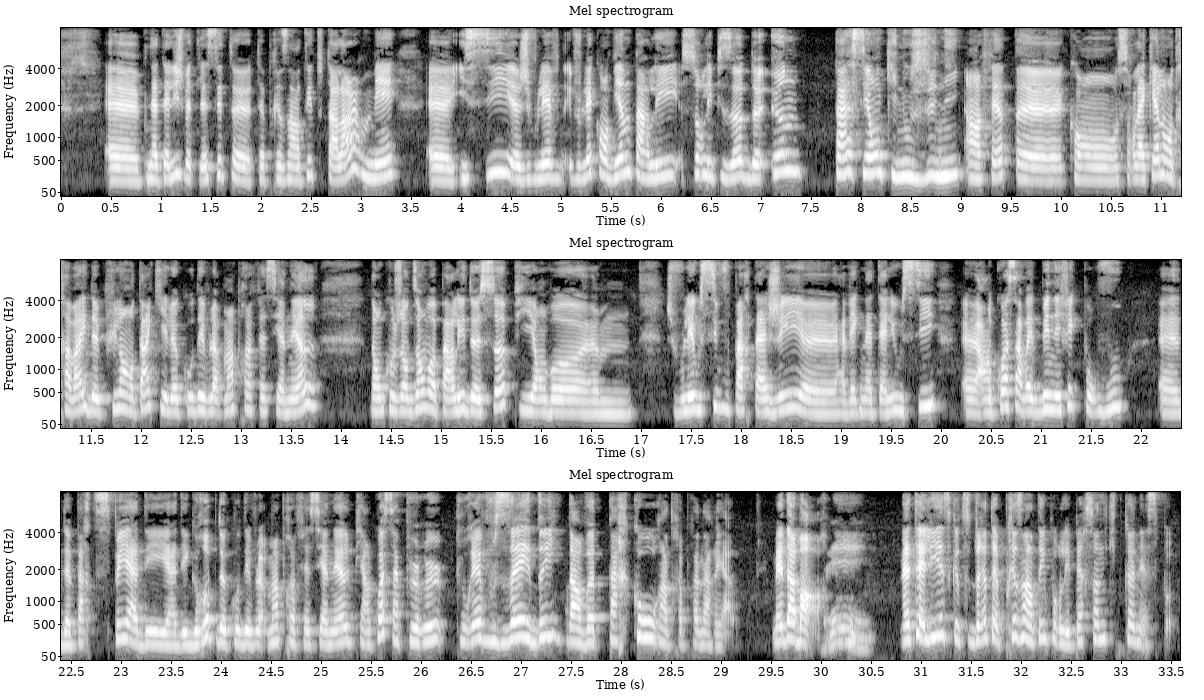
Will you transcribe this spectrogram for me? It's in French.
Euh, Nathalie, je vais te laisser te, présenter tout à l'heure, mais ici, je voulais, je voulais qu'on vienne parler sur l'épisode de une passion qui nous unit, en fait, sur laquelle on travaille depuis longtemps, qui est le co-développement professionnel. Donc aujourd'hui, on va parler de ça, puis on va. Euh, je voulais aussi vous partager euh, avec Nathalie aussi euh, en quoi ça va être bénéfique pour vous de participer à des, à des groupes de co-développement professionnel, puis en quoi ça pourrait, pourrait vous aider dans votre parcours entrepreneurial. Mais d'abord, Nathalie, est-ce que tu devrais te présenter pour les personnes qui ne te connaissent pas?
